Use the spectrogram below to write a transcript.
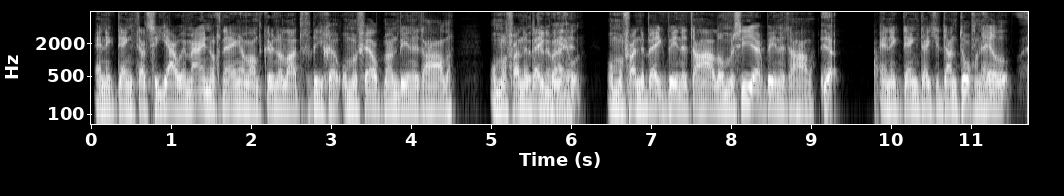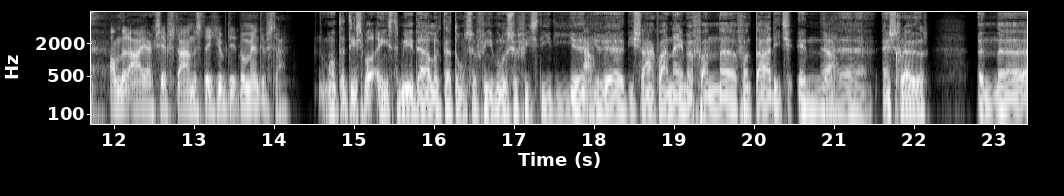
En ik denk dat ze jou en mij nog naar Engeland kunnen laten vliegen om een veldman binnen te halen. Om een Van de Dat Beek wij, binnen, om een Van de Beek binnen te halen, om een Ziyech binnen te halen. Ja. En ik denk dat je dan toch een heel ander Ajax hebt staan dan dat je op dit moment hebt staan. Want het is wel eens te meer duidelijk dat onze vriend Milosevic... die, die, eh, Ja. die, eh, die zaakwaarnemer van, eh van Tadic en, Ja. en Schreuder... Een, eh,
